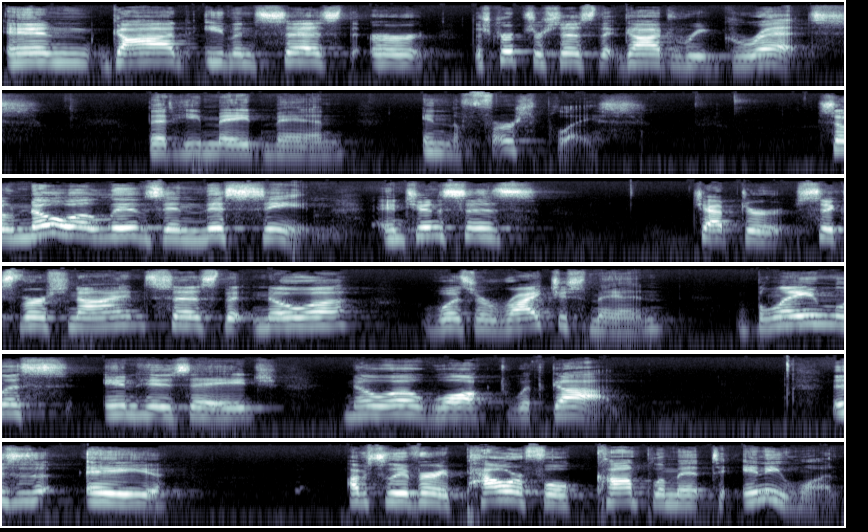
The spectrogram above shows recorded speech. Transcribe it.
And God even says, or the scripture says that God regrets that he made man in the first place. So Noah lives in this scene. And Genesis chapter 6, verse 9 says that Noah was a righteous man, blameless in his age. Noah walked with God. This is a obviously a very powerful compliment to anyone.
